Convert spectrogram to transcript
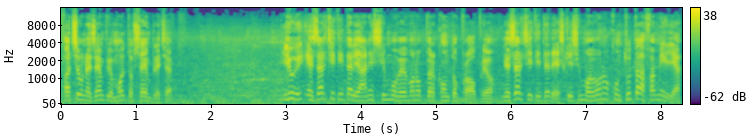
Faccio un esempio molto semplice gli eserciti italiani si muovevano per conto proprio, gli eserciti tedeschi si muovevano con tutta la famiglia.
